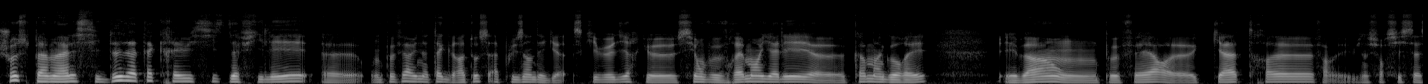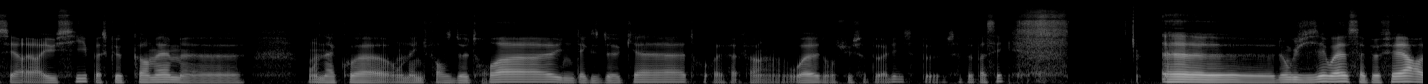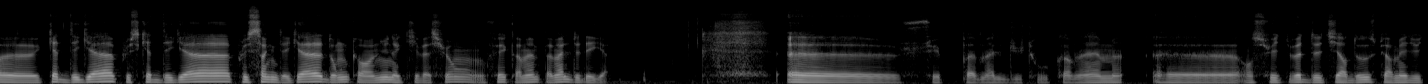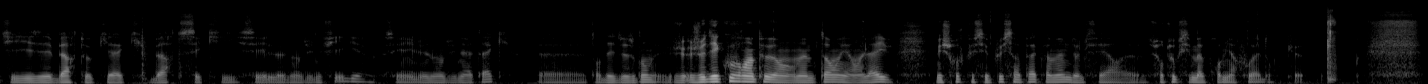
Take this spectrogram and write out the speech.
Chose pas mal, si deux attaques réussissent d'affilée, euh, on peut faire une attaque gratos à plus un dégât. Ce qui veut dire que si on veut vraiment y aller euh, comme un goré, eh ben on peut faire 4, euh, enfin bien sûr si ça c'est réussi, parce que quand même on a quoi? On a une force de 3, une dex de 4, ouais, enfin ouais, donc ça peut aller, ça peut, ça peut passer. Euh, donc je disais, ouais, ça peut faire 4 euh, dégâts, plus 4 dégâts, plus 5 dégâts. Donc en une activation, on fait quand même pas mal de dégâts. Euh, c'est pas mal du tout quand même. ensuite, botte de tir 12 permet d'utiliser Bart au CAC. Bart, c'est qui? C'est le nom d'une figue? C'est le nom d'une attaque? Attendez deux secondes. Je, découvre un peu hein, en même temps et en live, mais je trouve que c'est plus sympa quand même de le faire, euh, surtout que c'est ma première fois. Donc,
